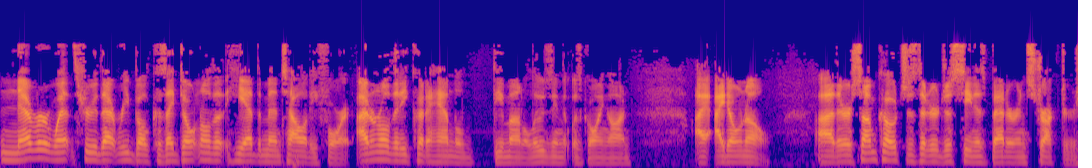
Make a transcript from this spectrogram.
never went through that rebuild because I don't know that he had the mentality for it. I don't know that he could have handled the amount of losing that was going on. I, I don't know. Uh, there are some coaches that are just seen as better instructors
